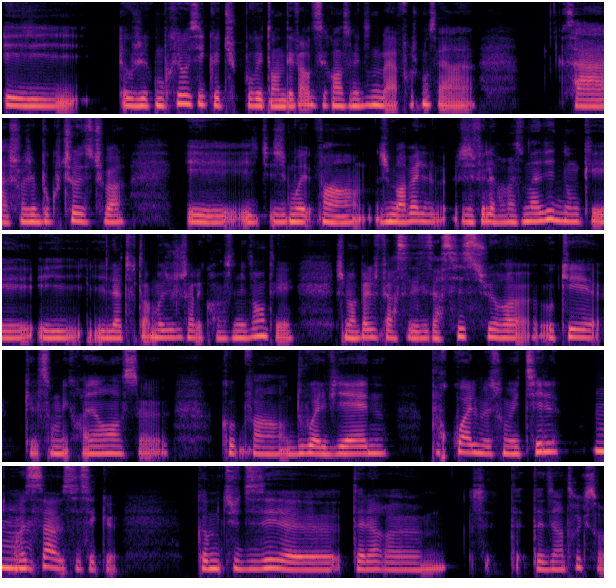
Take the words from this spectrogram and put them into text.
et où j'ai compris aussi que tu pouvais t'en défaire de ces croyances limitantes, bah franchement, ça, ça a changé beaucoup de choses, tu vois. Et, enfin, je me rappelle, j'ai fait la formation David, donc et, il a tout un module sur les croyances limitantes, et je me rappelle faire ces exercices sur, euh, ok, quelles sont mes croyances, euh, enfin, d'où elles viennent, pourquoi elles me sont utiles. En fait, ça aussi, c'est que, comme tu disais euh, tout à l'heure, t'as dit un truc sur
